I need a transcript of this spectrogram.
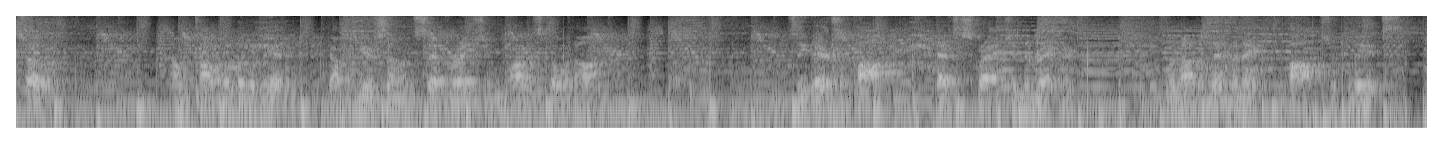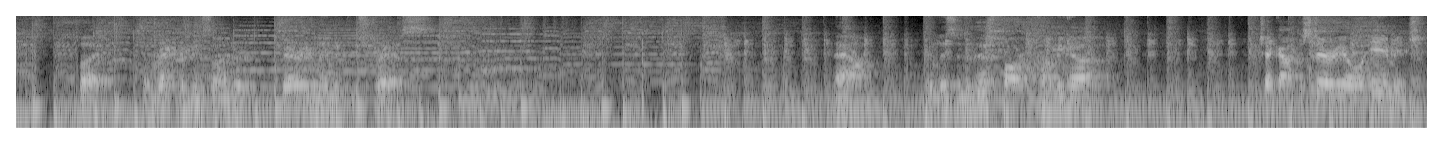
So, I'm going to talk a little bit. Y'all can hear some of the separation while it's going on. See, there's a pop. That's a scratch in the record. It will not eliminate pops or clicks, but the record is under very limited stress. Now, you'll listen to this part coming up. Check out the stereo image.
